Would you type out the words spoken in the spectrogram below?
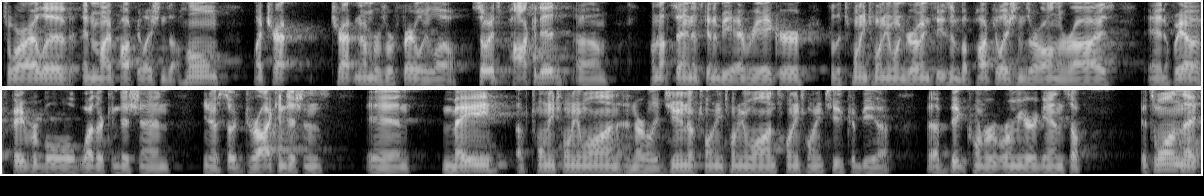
to where I live, and my populations at home, my trap trap numbers were fairly low. So it's pocketed. Um, I'm not saying it's going to be every acre for the 2021 growing season, but populations are on the rise. And if we have a favorable weather condition, you know, so dry conditions in May of 2021 and early June of 2021. 2022 could be a, a big corn rootworm year again. So it's one that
